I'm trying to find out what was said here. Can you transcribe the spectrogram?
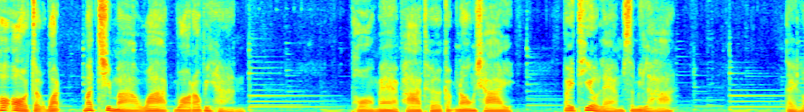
พอออกจากวัดมัชชิมาวาดวรวิหาร พ่อแม่พาเธอกับน้องชาย ไปเที่ยวแหลมสมิลา ได้ล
